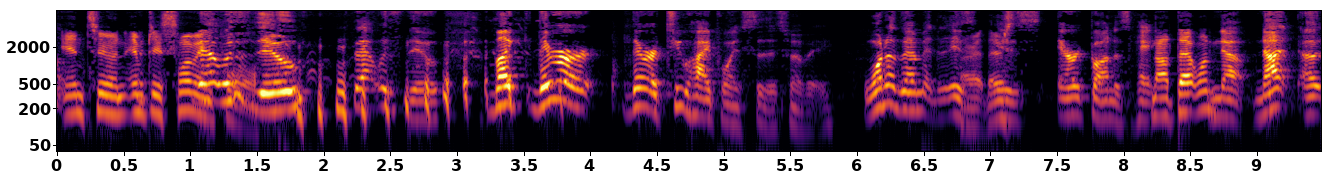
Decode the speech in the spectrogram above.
one into an empty swimming That pool. That was new. That was new. Mike, there are there are two high points to this movie. One of them is, right, is Eric Bana's hair. Not that one? No, not uh,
